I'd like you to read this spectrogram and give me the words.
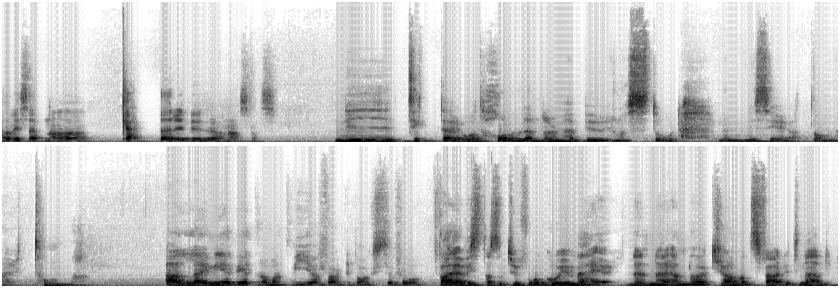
har vi sett några katter i burar någonstans? Ni tittar åt hållen där de här burarna stod, men ni ser att de är tomma. Alla är medvetna om att vi har fört tillbaka Truffaut. Ja, ja visst, alltså Truffaut går ju med er när, när han har kramats färdigt med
